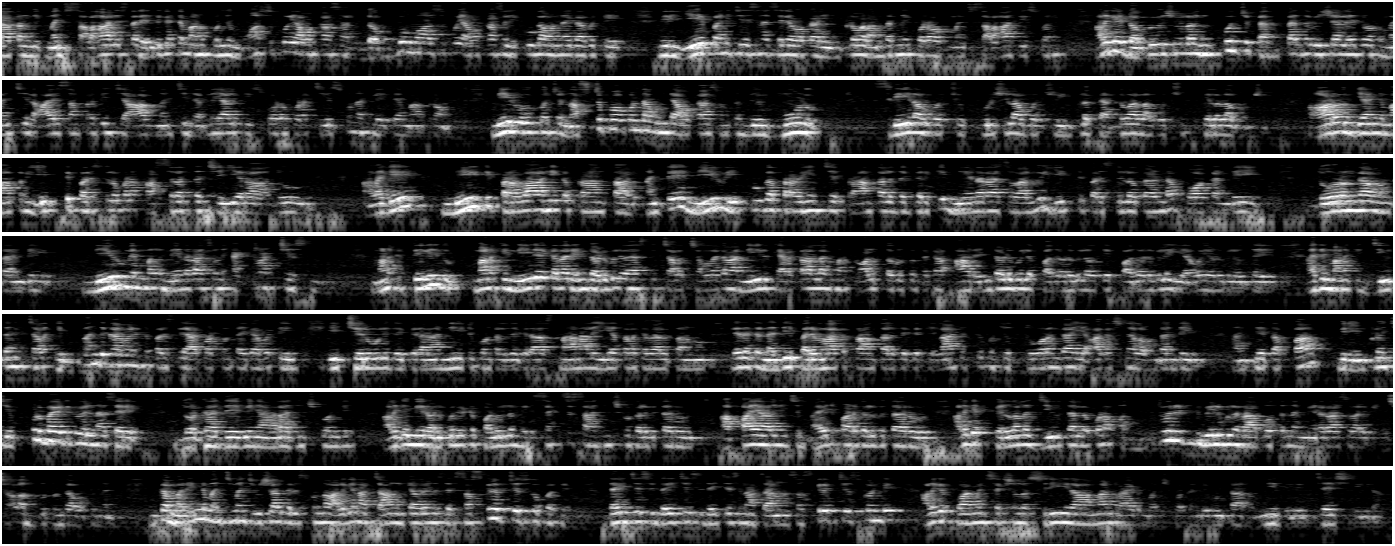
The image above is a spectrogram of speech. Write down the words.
అతను మీకు మంచి సలహాలు ఇస్తారు. ఎందుకంటే మనం కొన్ని మోసపోయే అవకాశాలు డబ్బు మోసపోయే అవకాశాలు ఎక్కువగా ఉన్నాయి కాబట్టి మీరు ఏ పని చేసినా సరే ఒక ఇంట్లో వాళ్ళందరినీ కూడా ఒక మంచి సలహా తీసుకొని అలాగే డబ్బు విషయంలో ఇంకొంచెం పెద్ద పెద్ద విషయాలు అయితే ఒక మంచి లాయర్ సంప్రదించి ఆ మంచి నిర్ణయాలు తీసుకోవడం కూడా చేసుకున్నట్లయితే మాత్రం మీరు కొంచెం నష్టపోకుండా ఉండే అవకాశం ఉంటుంది. మూడు స్త్రీలు అవ్వచ్చు పురుషులు అవ్వచ్చు ఇంట్లో పెద్దవాళ్ళు అవ్వచ్చు పిల్లలు అవ్వచ్చు. ఆరోగ్యాన్ని మాత్రం ఎట్టి పరిస్థితుల్లో కూడా అశ్రద్ధ చెయ్యరాదు అలాగే నీటి ప్రవాహిక ప్రాంతాలు అంటే నీరు ఎక్కువగా ప్రవహించే ప్రాంతాల దగ్గరికి మీనరాశి వాళ్ళు ఎట్టి పరిస్థితుల్లో కూడా పోకండి. దూరంగా ఉండండి. నీరు మిమ్మల్ని మీనరాశుల్ని అట్రాక్ట్ చేస్తుంది. మనకు తెలియదు మనకి నీరే కదా రెండు అడుగులు వేస్తే చాలా చల్లగా ఆ నీళ్ళు కెరటాల్లాగా మన కాళ్ళకి తగులుతుంటాయి ఆ రెండు అడుగులే 10 అడుగులవుతాయి. 10 అడుగులే 20 అడుగులవుతాయి. అది మనకి జీవితానికి చాలా ఇబ్బందికరమైన పరిస్థితులు ఏర్పడుతుంటాయి కాబట్టి, ఈ చెరువుల దగ్గర, నీటి గుంటల దగ్గర, స్నానాల ఈతలకి వెళ్తాను. లేదంటే నదీ పరివాహక ప్రాంతాల దగ్గరికి ఇలాంటికి కొంచెం దూరంగా ఈ ఆగస్టు నెల ఉండండి. అంతే తప్ప మీరు ఇంట్లోంచి ఎప్పుడు బయటకు వెళ్ళినా సరే, దుర్గాదేవిని ఆరాధించుకోండి. అలాగే మీరు అనుకునే పనుల్లో మీరు సక్సెస్ సాధించుకోగలుగుతారు. అపాయాల నుంచి బయటపడగలుగుతారు. అలాగే పిల్లల జీవితాల్లో కూడా అద్భుతమైనటువంటి వెలుగులు రాబోతున్న మీనరాశి వాళ్ళకి చాలా అద్భుతంగా ఉంటుందండి. ఇంకా మరిన్ని మంచి మంచి విషయాలు తెలుసుకుందాం. అలాగే నా ఛానల్ ఇంకెవరైనా సరే సబ్స్క్రైబ్ చేసుకోకపోతే దయచేసి, దయచేసి, దయచేసి నా ఛానల్‌ని సబ్స్క్రైబ్ చేసుకోండి. అలాగే కామెంట్ సెక్షన్‌లో శ్రీరామ అని రాయడం మర్చిపోకండి. ఉంటాను. మీ దిలీప్. జై శ్రీరామ్.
